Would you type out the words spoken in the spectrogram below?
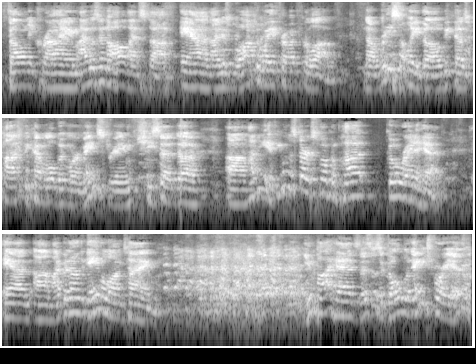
felony crime, I was into all that stuff, and I just walked away from it for love. Now, recently, though, because pot's become a little bit more mainstream, she said, uh, uh, honey, if you want to start smoking pot, go right ahead. And um, I've been on the game a long time. you potheads, this is a golden age for you, isn't it?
